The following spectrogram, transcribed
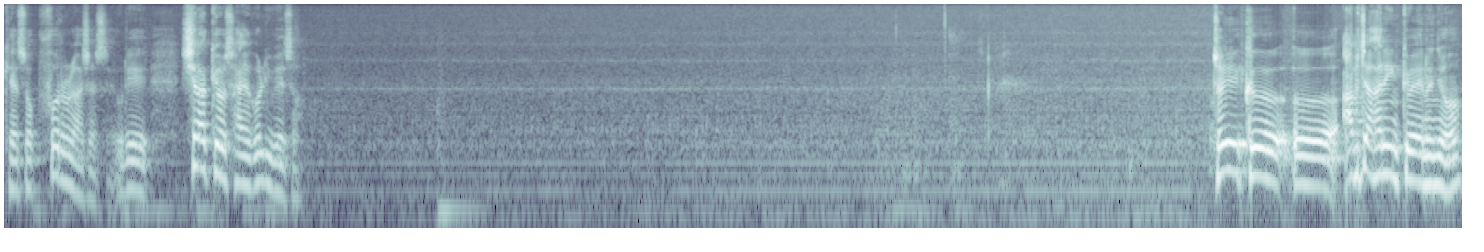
계속 후원을 하셨어요. 우리 신학교 사역을 위해서. 저희 그 어, 아비장 한인교회는요.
